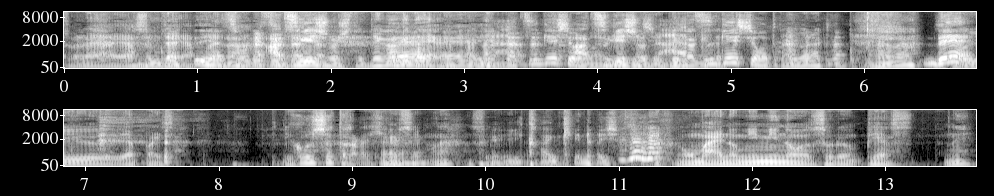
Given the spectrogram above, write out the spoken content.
それは休みたい、やっぱりな。厚化粧して出かけたいや、いや、厚化粧厚化粧で出かけたい。厚化粧とか言わなくて。で、そういう、やっぱりさ。離婚しちゃったから、広瀬もな。関係ないじゃん。お前の耳の、それ、ピアス、ね。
